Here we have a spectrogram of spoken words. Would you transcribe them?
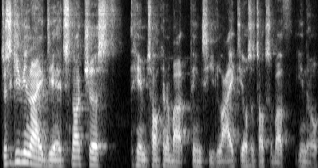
just to give you an idea, it's not just him talking about things he liked. He also talks about you know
